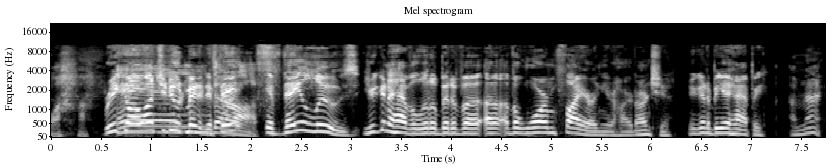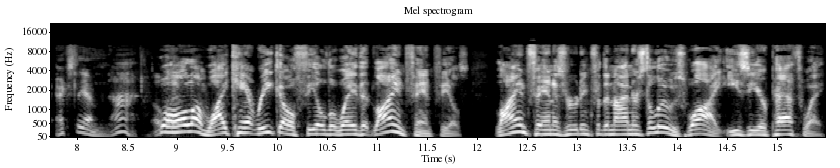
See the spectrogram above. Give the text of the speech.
Wow. Rico, and I want you to admit it. If they off. if they lose, you're going to have a little bit of a, a, of a warm fire in your heart, aren't you? You're going to be happy. I'm not. Actually, I'm not. Okay. Well, hold on. Why can't Rico feel the way that Lion fan feels? Lion fan is rooting for the Niners to lose. Why? Easier pathway.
